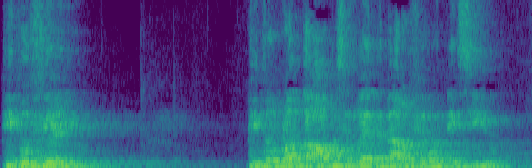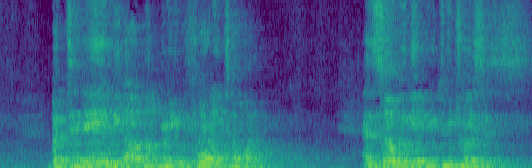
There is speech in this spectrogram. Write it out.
people fear you. People run the opposite way in the battlefield when they see you. But today we outnumber you 40 to 1. And so we give you two choices.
